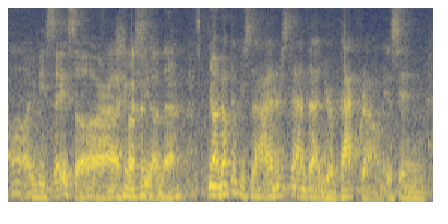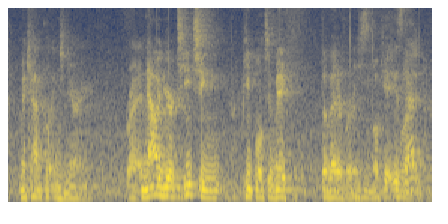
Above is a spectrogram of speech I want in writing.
Oh, if you say so, all right, I trust you on that. Now, Dr. Grisada, I understand that your background is in mechanical engineering, right? And now you're teaching people to make the metaverse. Okay, is Right. that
